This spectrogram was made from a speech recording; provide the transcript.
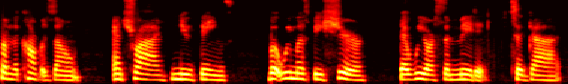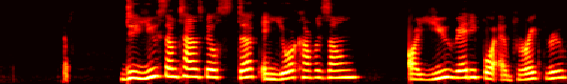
from the comfort zone and try new things. But we must be sure that we are submitted to God. Do you sometimes feel stuck in your comfort zone? Are you ready for a breakthrough?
